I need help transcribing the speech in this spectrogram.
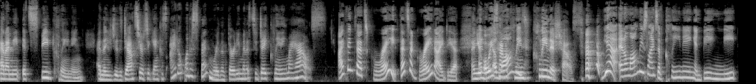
And I mean, it's speed cleaning. And then you do the downstairs again because I don't want to spend more than 30 minutes a day cleaning my house. I think that's great. That's a great idea. And you and always have a clean, these, cleanish house. yeah. And along these lines of cleaning and being neat,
